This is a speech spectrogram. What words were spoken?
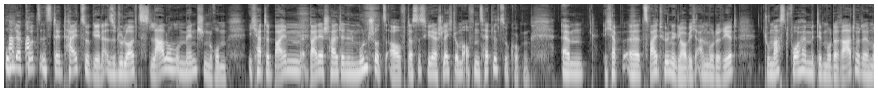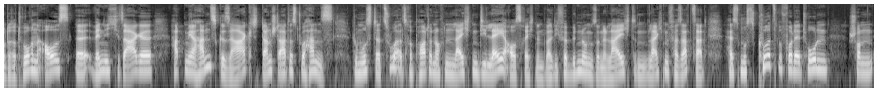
um da kurz ins Detail zu gehen. Also du läufst Slalom um Menschen rum. Ich hatte beim, bei der Schalte einen Mundschutz auf. Das ist wieder schlecht, um auf den Zettel zu gucken. Ähm, ich habe äh, zwei Töne, glaube ich, anmoderiert. Du machst vorher mit dem Moderator, der Moderatorin aus, äh, wenn ich sage, hat mir Hans gesagt, dann startest du Hans. Du musst dazu als Reporter noch einen leichten Delay ausrechnen, weil die Verbindung so eine leichte, einen leichten Versatz hat. Das heißt, du musst kurz bevor der Ton schon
